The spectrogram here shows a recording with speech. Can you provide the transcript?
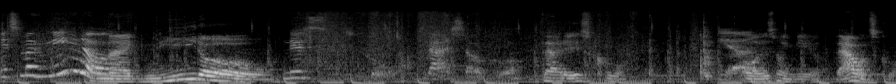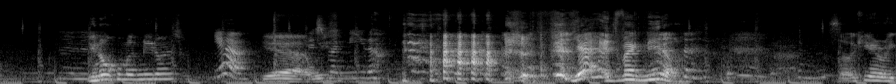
It's Magneto. Magneto. this is cool. That's so cool. That is cool. Yeah. Oh, this Magneto. That one's cool. Mhm. You know who Magneto is? Yeah. Yeah. It's we- Magneto. yeah, it's Magneto. So here we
